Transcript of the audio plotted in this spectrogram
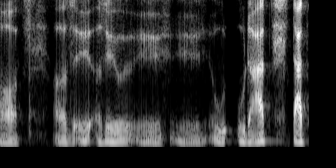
a, az ő, az ő, ő, ő urát. Tehát,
